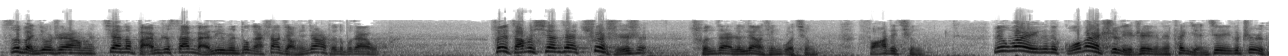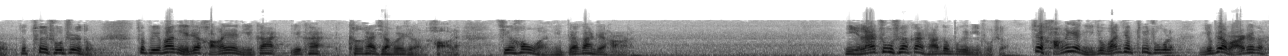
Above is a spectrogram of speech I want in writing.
资本就是这样吗？见到百分之三百利润都敢上绞刑架，他都不在乎。所以咱们现在确实是存在着量刑过轻，罚的轻。另外一个呢，国外治理这个呢，他引进一个制度，就退出制度。就比方你这行业你干，一看坑害消费者了，好了，今后啊，你别干这行了，你来注册干啥都不给你注册，这行业你就完全退出了，你就别玩这个了。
